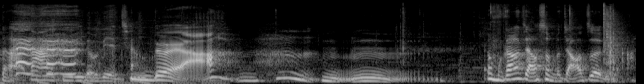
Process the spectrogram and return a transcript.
的，大家的臂力都变强。对啊，嗯嗯嗯哎我们刚刚讲什么？讲到这里啊？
